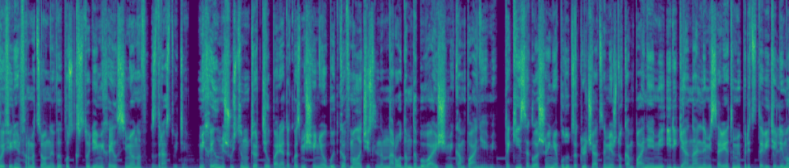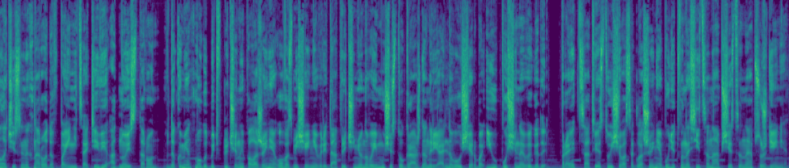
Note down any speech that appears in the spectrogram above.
В эфире информационный выпуск в студии Михаил Семенов. Здравствуйте. Михаил Мишустин утвердил порядок возмещения убытков малочисленным народам, добывающими компаниями. Такие соглашения будут заключаться между компаниями и региональными советами представителей малочисленных народов по инициативе одной из сторон. В документ могут быть включены положения о возмещении вреда, причиненного имуществу граждан, реального ущерба и упущенной выгоды. Проект соответствующего соглашения будет выноситься на общественное обсуждение.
